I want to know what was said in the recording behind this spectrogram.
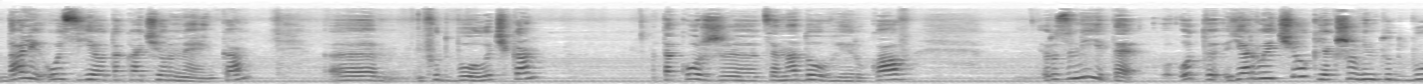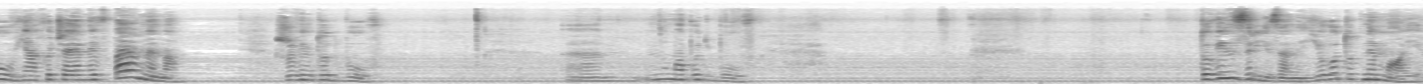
далі ось є отака чорненька футболочка. Також е, це на довгий рукав. Розумієте, от ярличок, якщо він тут був, я, хоча я не впевнена, що він тут був. Е, ну, мабуть, був. То він зрізаний, його тут немає.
